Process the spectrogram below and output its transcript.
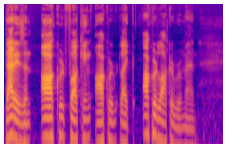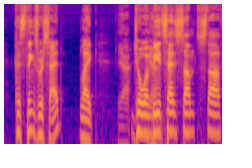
That is an awkward fucking awkward like awkward locker room, man. Cause things were said, like yeah, Joe Yeah. Embiid said some stuff.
